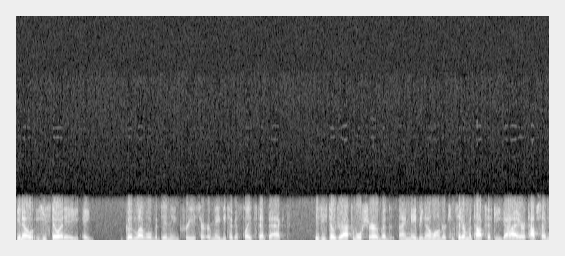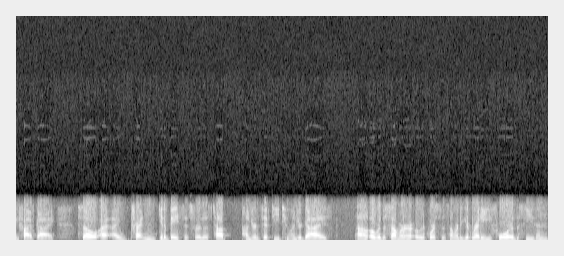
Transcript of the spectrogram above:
you know, he's still at a, a good level but didn't increase or, or maybe took a slight step back, is he still draftable? Sure, but I maybe no longer consider him a top 50 guy or a top 75 guy. So I, I try and get a basis for those top 150, 200 guys uh, over the summer, over the course of the summer to get ready for the season.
